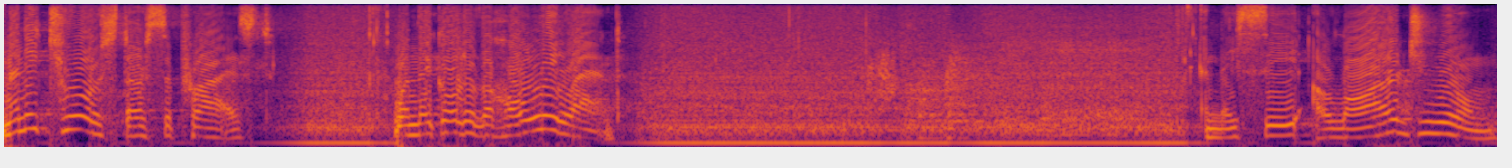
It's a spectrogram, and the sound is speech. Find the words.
Many tourists are surprised when they go to the Holy Land and they see a large room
